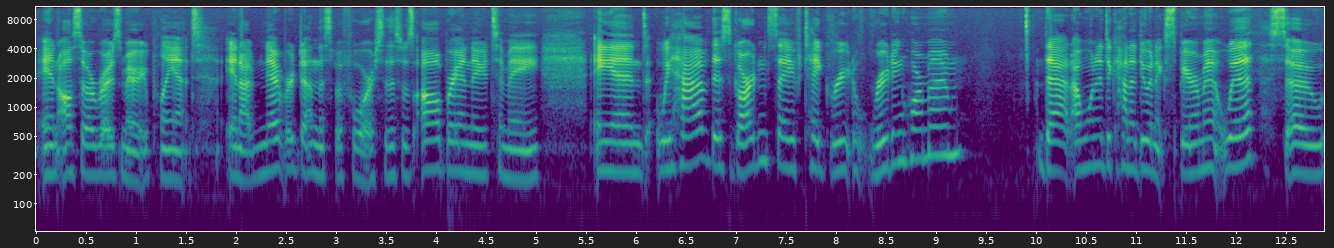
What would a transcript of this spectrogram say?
and also a rosemary plant. And I've never done this before, so this was all brand new to me. And we have this Garden Safe Take Root Rooting Hormone that I wanted to kind of do an experiment with. So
